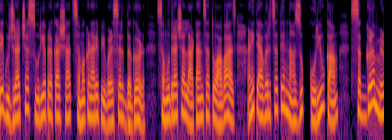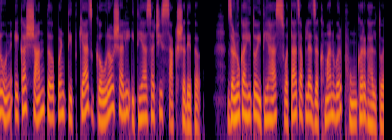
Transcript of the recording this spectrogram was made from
ते गुजरातच्या सूर्यप्रकाशात चमकणारे पिवळसर दगड समुद्राच्या लाटांचा तो आवाज आणि त्यावरचं ते नाजूक कोरीव काम सगळं मिळून एका शांत पण तितक्याच गौरवशाली इतिहासाची साक्ष देतं. जणू काही तो इतिहास स्वतःच आपल्या जखमांवर फुंकर घालतोय.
